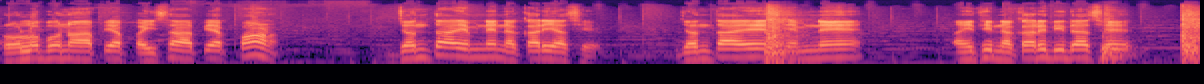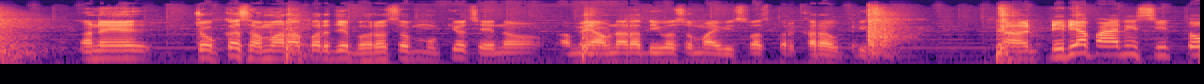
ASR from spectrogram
પ્રલોભનો આપ્યા, પૈસા આપ્યા, પણ જનતા એમને નકાર્યા છે. જનતાએ એમને અહીંથી નકારી દીધા છે અને ચોક્કસ અમારા પર જે ભરોસો મૂક્યો છે એનો અમે આવનારા દિવસોમાં વિશ્વાસ પર ખરા ઉતરીશું. ડેડિયાપાડાની સીટ તો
